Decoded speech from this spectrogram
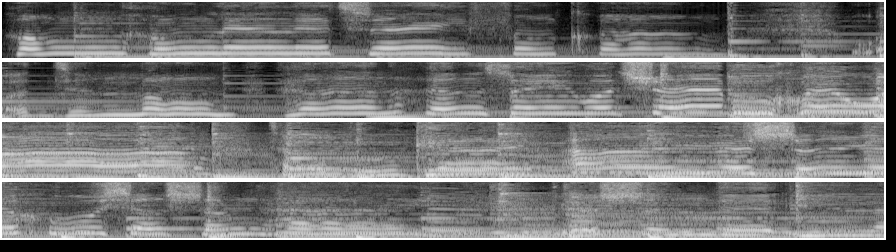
轰轰烈烈最疯狂。我的梦狠狠碎，我却不会忘。逃不开爱，越深越互相伤害，越深的依赖，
